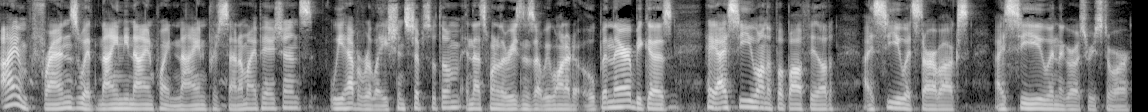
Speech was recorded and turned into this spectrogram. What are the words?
I am friends with 99.9% of my patients. We have relationships with them. And that's one of the reasons that we wanted to open there because, hey, I see you on the football field. I see you at Starbucks. I see you in the grocery store.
